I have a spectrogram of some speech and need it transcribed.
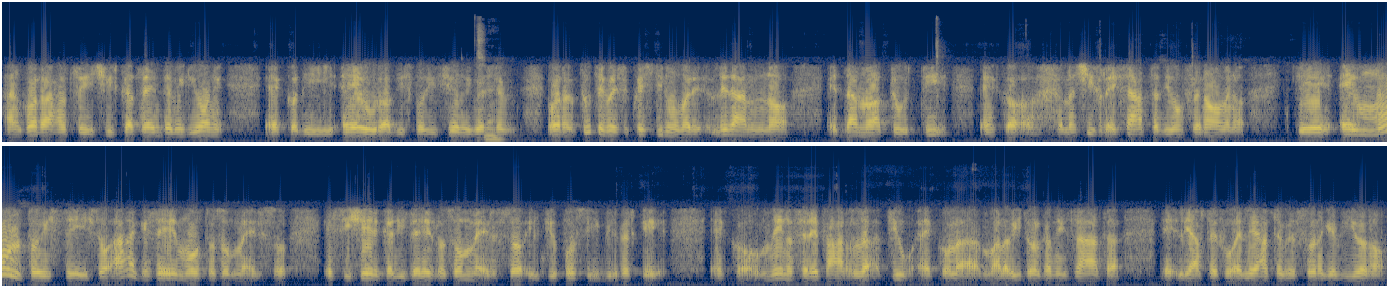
ancora altri circa 30 milioni ecco, di euro a disposizione di queste. Sì. Ora tutti questi, questi numeri le danno e danno a tutti ecco, la cifra esatta di un fenomeno che è molto esteso, anche se è molto sommerso, e si cerca di tenerlo sommerso il più possibile perché ecco, meno se ne parla, più ecco, la malavita organizzata e le altre, e le altre persone che vivono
